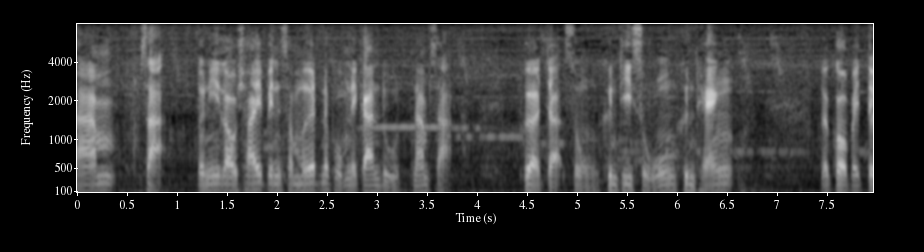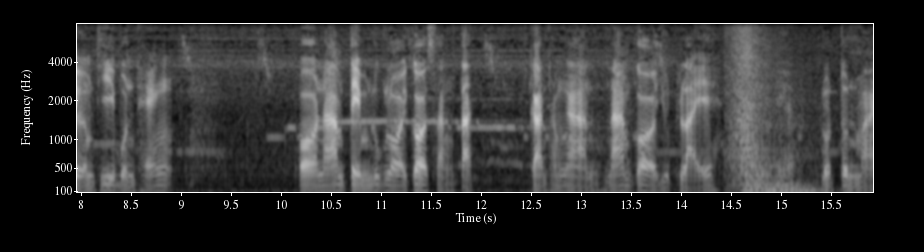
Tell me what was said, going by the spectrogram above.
น้ำสะตัวนี้เราใช้เป็นสมเมิร์ทนะผมในการดูดน้ำสะเพื่อจะส่งขึ้นที่สูงขึ้นแท้ง แล้วก็ไปเติมที่บนแท้ง พอน้ำเต็มลูกลอยก็สั่งตัดการทำงาน น้ำก็หยุดไหลนี่ครับลดต้นไม้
